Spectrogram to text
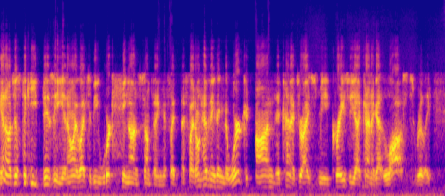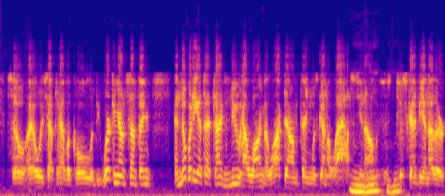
you know, just to keep busy. You know, I like to be working on something. If I if I don't have anything to work on, it kind of drives me crazy. I kind of got lost, really. So I always have to have a goal and be working on something. And nobody at that time knew how long the lockdown thing was going to last. Mm-hmm, you know, mm-hmm. just going to be another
